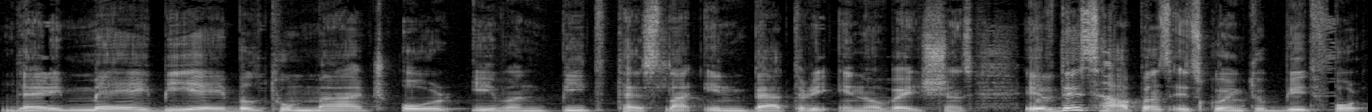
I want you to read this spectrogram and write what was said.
They may be able to match or even beat Tesla in battery innovations. If this happens, it's going to beat for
